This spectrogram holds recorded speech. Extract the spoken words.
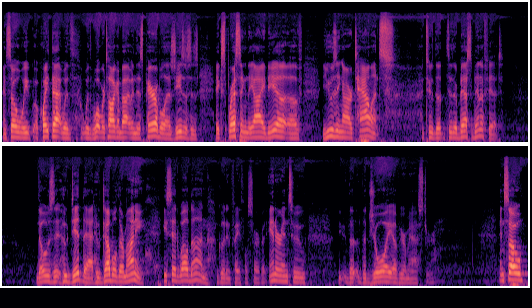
And so we equate that with, with what we're talking about in this parable as Jesus is expressing the idea of using our talents to, the, to their best benefit. Those that, who did that, who doubled their money, he said, Well done, good and faithful servant. Enter into the, the joy of your master. And so,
